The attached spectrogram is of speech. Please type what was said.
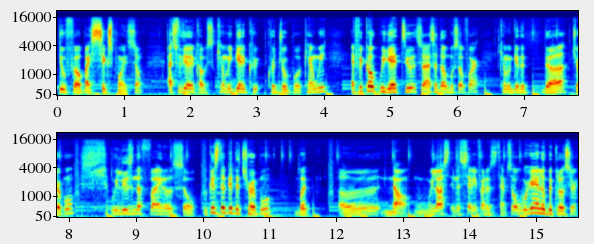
do fell by 6 points. So As for the other cups, can we get a quadruple? Can we? FA Cup, we get two, so that's a double so far. Can we get the, the treble? We lose in the finals, so we can still get the triple, but uh, no, we lost in the semifinals this time. So we're getting a little bit closer.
